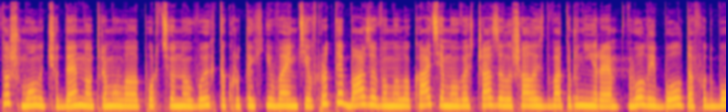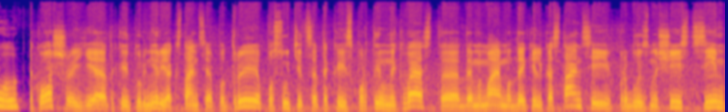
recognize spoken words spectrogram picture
тож молодь щоденно отримувала порцію нових та крутих івентів. Проте базовими локаціями увесь час залишались два турніри: волейбол та футбол. Також є такий турнір, як станція по 3 По суті, це такий спортивний квест, е, де ми маємо декілька станцій, приблизно 6-7,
